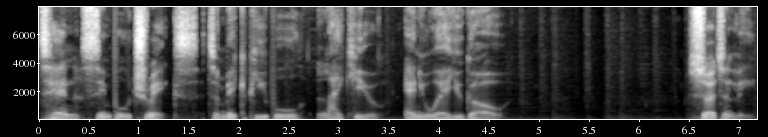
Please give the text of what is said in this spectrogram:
10 Simple Tricks to make people like you anywhere you go Certainly,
